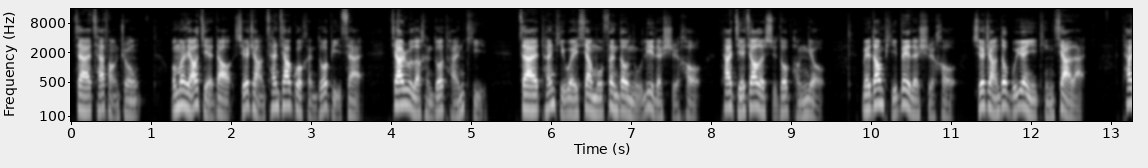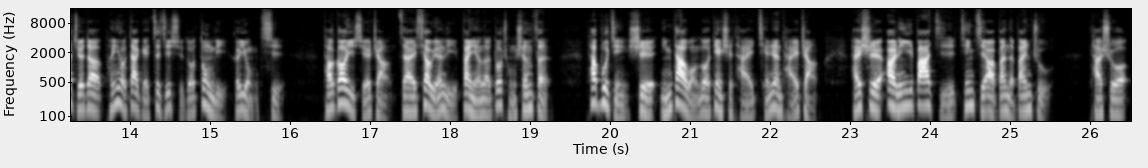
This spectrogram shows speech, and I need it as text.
在采访中，我们了解到学长参加过很多比赛，加入了很多团体，在团体为项目奋斗努力的时候，他结交了许多朋友。每当疲惫的时候，学长都不愿意停下来。他觉得朋友带给自己许多动力和勇气。陶高义学长在校园里扮演了多重身份，他不仅是宁大网络电视台前任台长，还是2018级经济二班的班助。他说，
